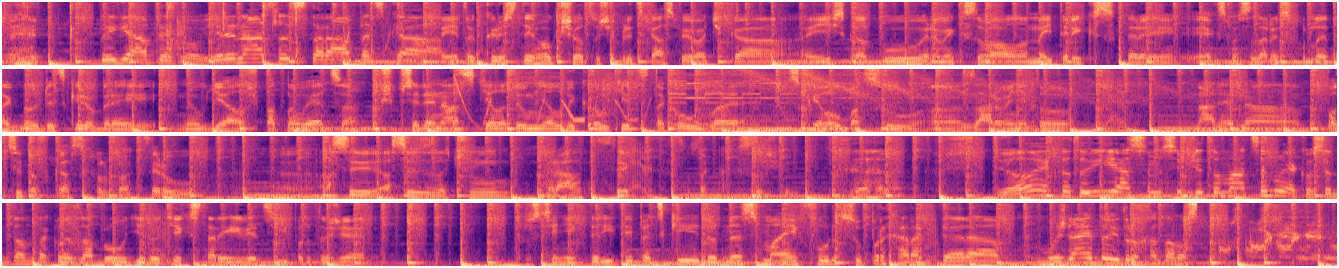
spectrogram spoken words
big up, jako 11 let stará pecka. Je to Christy Hawkshaw, což je britská zpěvačka, její skladbu remixoval Matrix, který, jak jsme se tady shodli, tak byl vždycky dobrý, neudělal špatnou věc a už před 11 lety uměl vykroutit takovouhle skvělou basu a zároveň je to nádherná pocitovka skladba, kterou eh, asi, asi začnu hrát, jak to tak slyším. Jo, jak to to ví, já si myslím, že to má cenu, jako jsem tam takhle zabloudit do těch starých věcí, protože prostě některé ty pecky dodnes mají furt super charakter a možná je to i trocha ta nostalgie.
